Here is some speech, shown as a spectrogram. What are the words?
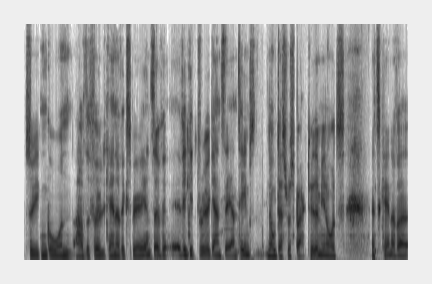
so you can go and have the full kind of experience. If if you get drew against the end teams, no disrespect to them, you know it's it's kind of a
